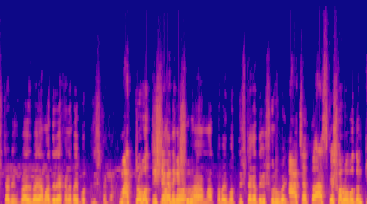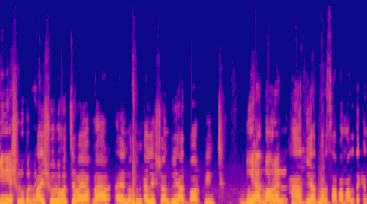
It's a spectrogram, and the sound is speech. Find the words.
স্টার্টিং প্রাইস ভাই আমাদের এখানে ভাই বত্রিশ টাকা। মাত্র বত্রিশ টাকা থেকে শুরু হয়? মাত্র ভাই বত্রিশ টাকা থেকে শুরু ভাই। আচ্ছা তো আজকে সর্বপ্রথম কি দিয়ে শুরু করবে ভাই শুরু হচ্ছে ভাই আপনার নতুন কালেকশন দুই হাত বর প্রিন্ট দুই হাত বহরেন। হ্যাঁ দুই হাত বর ছাপা মাল দেখেন।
